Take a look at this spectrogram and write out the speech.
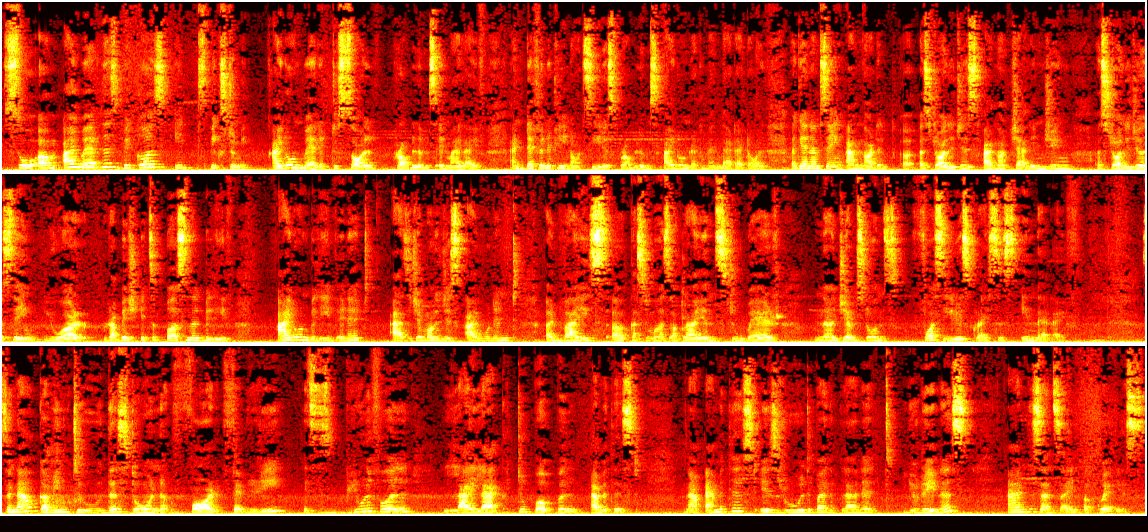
So um, I wear this because it speaks to me. I don't wear it to solve problems in my life and definitely not serious problems. I don't recommend that at all. Again I'm saying I'm not an astrologist. I'm not challenging astrologers saying you are rubbish. It's a personal belief. I don't believe in it. As a gemologist, I wouldn't advise uh, customers or clients to wear uh, gemstones for serious crisis in their life. So now coming to the stone for February. It's this beautiful lilac to purple amethyst. Now amethyst is ruled by the planet Uranus and the sun sign Aquarius.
